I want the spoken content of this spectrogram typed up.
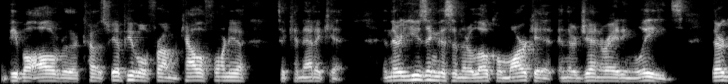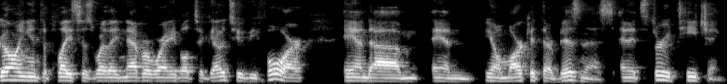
and people all over the coast. We have people from California to Connecticut, and they're using this in their local market and they're generating leads. They're going into places where they never were able to go to before and um, and you know market their business, and it's through teaching.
